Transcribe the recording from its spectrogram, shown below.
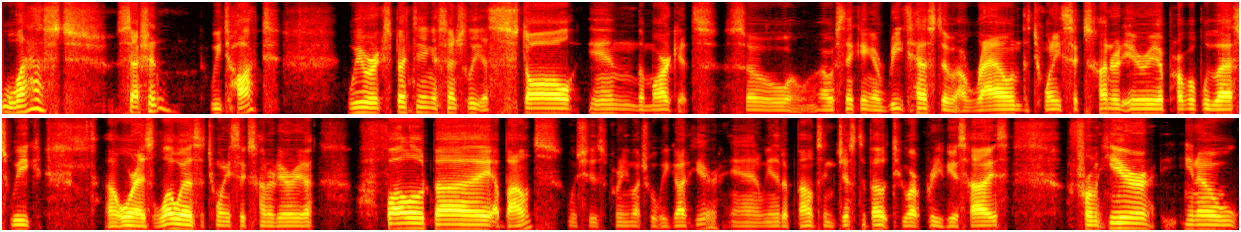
last session we talked, we were expecting essentially a stall in the markets. So I was thinking a retest of around the 2600 area probably last week uh, or as low as the 2600 area followed by a bounce, which is pretty much what we got here. And we ended up bouncing just about to our previous highs. From here, you know,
